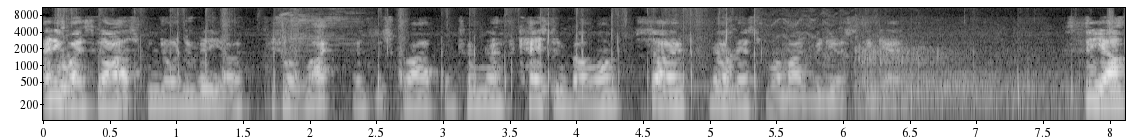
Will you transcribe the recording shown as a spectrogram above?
Anyways guys, if you enjoyed the video, be sure to like and subscribe and turn the notification bell on so don't miss one of my videos again. See ya!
